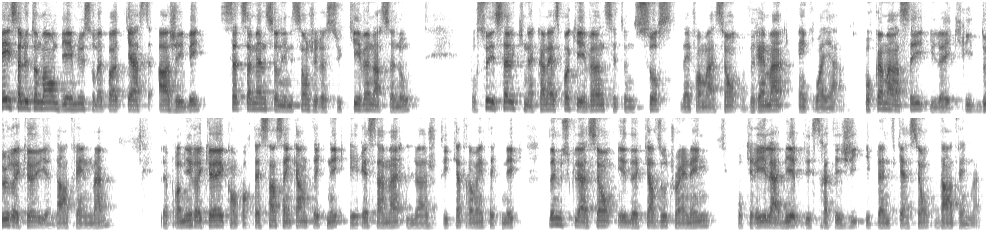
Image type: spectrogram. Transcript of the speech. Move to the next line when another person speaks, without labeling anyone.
Hey, salut tout le monde, bienvenue sur le podcast AGB. Cette semaine sur l'émission, j'ai reçu Kevin Arsenault. Pour ceux et celles qui ne connaissent pas Kevin, c'est une source d'informations vraiment incroyable. Pour commencer, il a écrit deux recueils d'entraînement. Le premier recueil comportait 150 techniques et récemment, il a ajouté 80 techniques de musculation et de cardio training pour créer la Bible des stratégies et planification d'entraînement.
